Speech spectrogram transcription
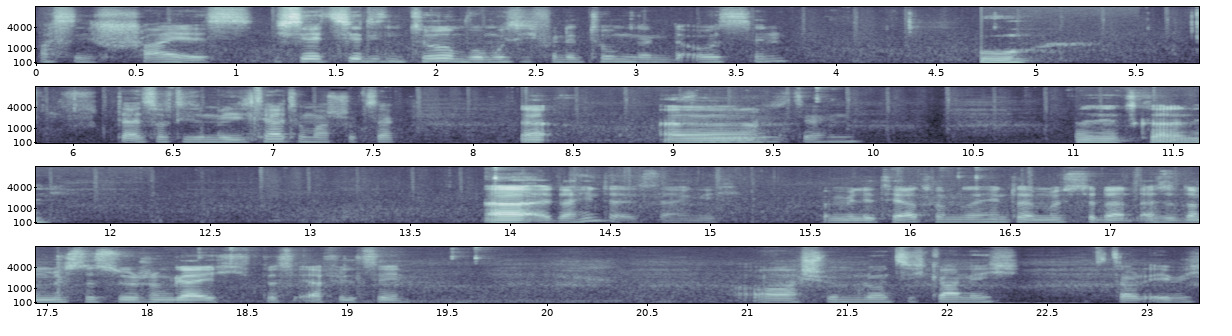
Was ein Scheiß. Ich sehe jetzt hier diesen Turm. Wo muss ich von dem Turm dann aus hin? Uh. Da ist auch dieser Militärturm, hast du gesagt. Ja. Äh. Weiß ich jetzt gerade nicht. Äh, dahinter ist er eigentlich. Beim Militärturm dahinter müsste dann, also dann müsstest du schon gleich das Airfield sehen. Oh, schwimmen lohnt sich gar nicht. Das dauert ewig.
